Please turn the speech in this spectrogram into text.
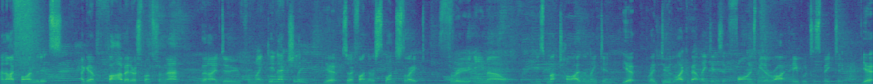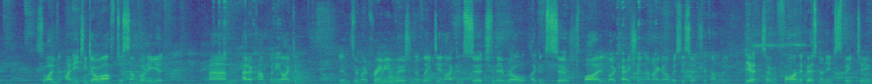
And I find that it's, I get a far better response from that than I do from LinkedIn actually. yeah, So I find the response rate through email is much higher than LinkedIn. yeah, What I do like about LinkedIn is it finds me the right people to speak to. yeah, So I, I need to go after somebody at, um, at a company. I can, and through my premium version of LinkedIn, I can search for their role. I can search by location, and I can obviously search for a company. Yeah. So I can find the person I need to speak to.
